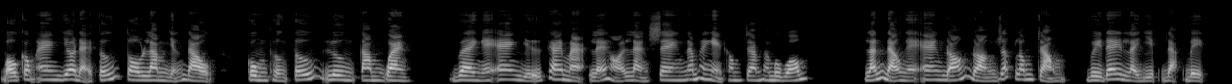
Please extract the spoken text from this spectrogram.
Bộ Công an do Đại tướng Tô Lâm dẫn đầu, cùng Thượng tướng Lương Tâm Quang, về Nghệ An dự khai mạc lễ hội làng sen năm 2024. Lãnh đạo Nghệ An đón đoàn rất long trọng vì đây là dịp đặc biệt.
